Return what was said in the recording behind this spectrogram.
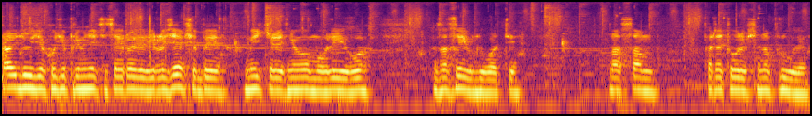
Далі, я хочу примінити цей роз'єм, щоб ми через нього могли його засивлювати на сам перетворювання напруги.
